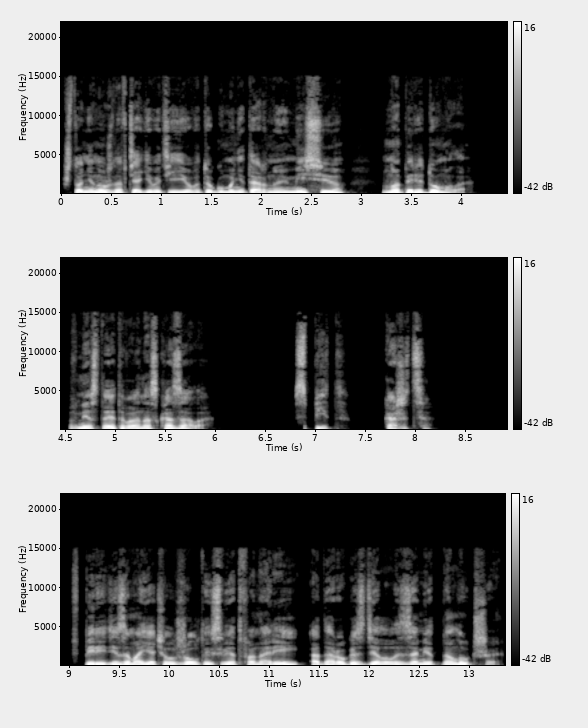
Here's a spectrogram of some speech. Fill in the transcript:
что не нужно втягивать ее в эту гуманитарную миссию, но передумала. Вместо этого она сказала. «Спит, кажется». Впереди замаячил желтый свет фонарей, а дорога сделалась заметно лучше.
